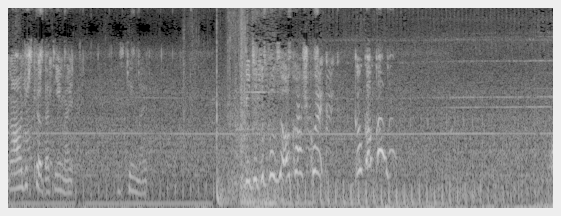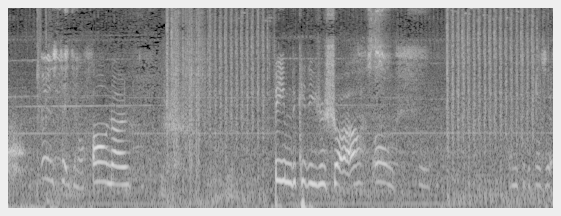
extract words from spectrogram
No, I just killed that teammate. His teammate. Get to the deposit, I'll crash quick! Go, go, go! Oh, it's taken off. Oh no. Beam the kid who just shot at us. Oh shit. I need to deposit.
